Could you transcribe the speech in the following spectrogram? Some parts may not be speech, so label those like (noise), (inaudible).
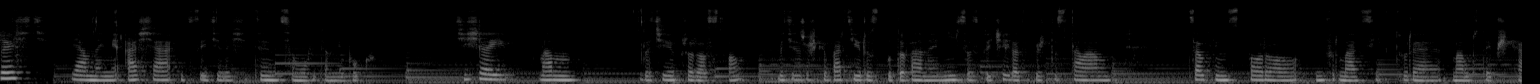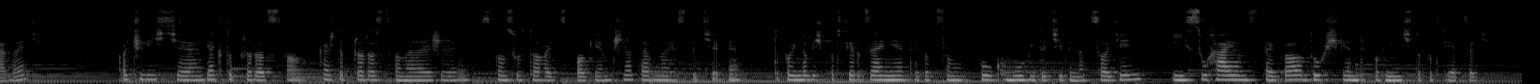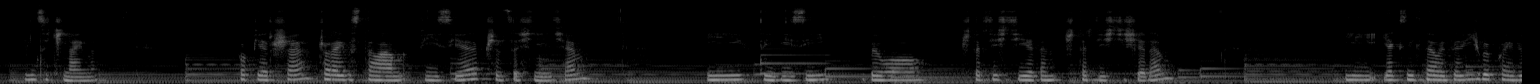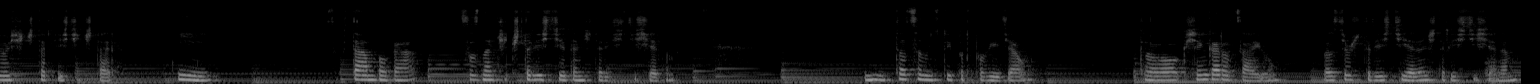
Cześć, ja mam na imię Asia i tutaj dzielę się tym, co mówi do mnie Bóg. Dzisiaj mam dla Ciebie proroctwo. Będzie troszkę bardziej rozbudowane niż zazwyczaj, dlatego że dostałam całkiem sporo informacji, które mam tutaj przekazać. Oczywiście, jak to proroctwo, każde proroctwo należy skonsultować z Bogiem, czy na pewno jest do Ciebie. To powinno być potwierdzenie tego, co Bóg mówi do Ciebie na co dzień, i słuchając tego, Duch Święty powinien Ci to potwierdzać. Więc zaczynajmy. Po pierwsze, wczoraj dostałam wizję przed zaśnięciem i w tej wizji było 41-47 i jak zniknęły te liczby, pojawiło się 44. I zapytałam Boga, co znaczy 41-47. I to, co mi tutaj podpowiedział, to Księga Rodzaju, rozdział 41-47.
